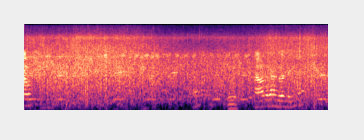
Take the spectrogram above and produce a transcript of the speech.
ગયા તું નાળો નાળો બધા જોવા જઈ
